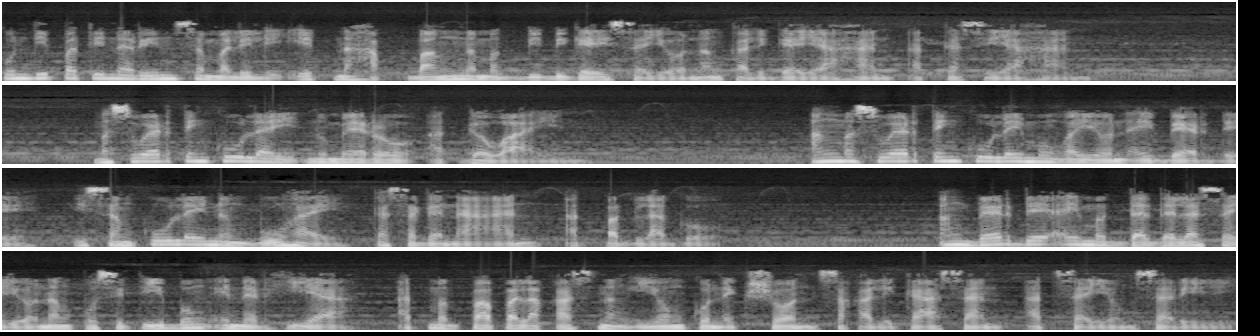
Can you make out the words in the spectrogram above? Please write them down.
kundi pati na rin sa maliliit na hakbang na magbibigay sa iyo ng kaligayahan at kasiyahan. Maswerteng kulay, numero at gawain. Ang maswerteng kulay mo ngayon ay berde, isang kulay ng buhay, kasaganaan at paglago. Ang berde ay magdadala sa iyo ng positibong enerhiya at magpapalakas ng iyong koneksyon sa kalikasan at sa iyong sarili.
